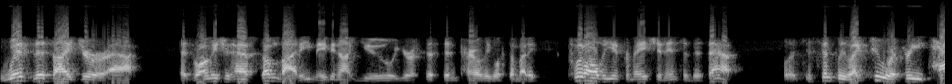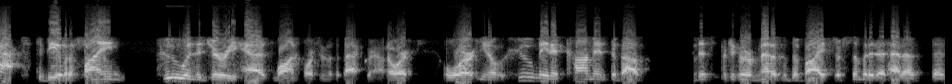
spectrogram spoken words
with this iJuror app, as long as you have somebody, maybe not you or your assistant, paralegal, somebody, put all the information into this app. Well, it's just simply like two or three taps to be able to find who in the jury has law enforcement in the background, or or you know who made a comment about this particular medical device or somebody that had a that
